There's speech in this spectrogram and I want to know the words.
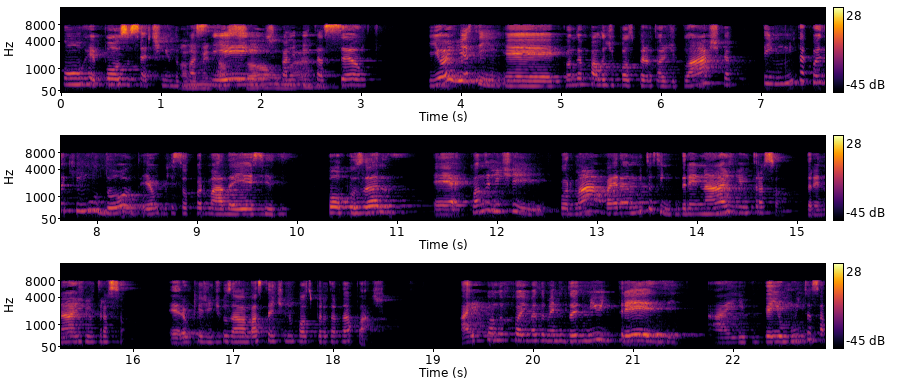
com o repouso certinho do paciente, com a né? alimentação. E hoje, assim, é, quando eu falo de pós-operatório de plástica, tem muita coisa que mudou. Eu que sou formada aí esses poucos anos, é, quando a gente formava, era muito assim, drenagem e ultrassom, drenagem e ultrassom. Era o que a gente usava bastante no pós-operatório da plástica. Aí, quando foi mais ou menos 2013, aí veio muito essa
